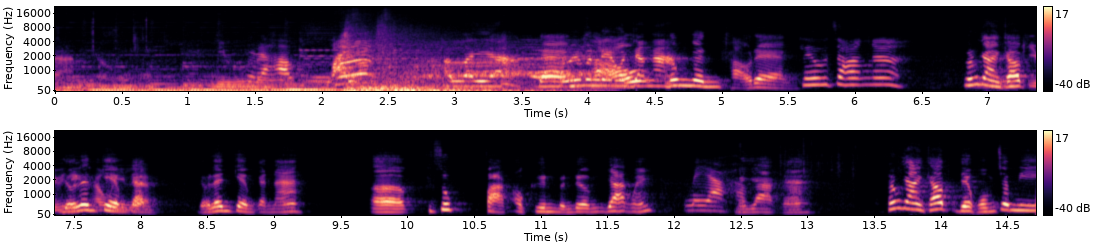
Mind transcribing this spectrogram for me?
การเอานิ้วเสร็จแล้วครับอะไรอะแดงทำไมมันขาเร็ววจังอะน้ำเงินขาวแดง เร็วจังอะน้ำงานครับเมื่อกี้เดี๋ยวเล่นเกมกันวิธีเข้าวิธีเดี๋ยวเล่นเกมกันนะเอ่อพี่ซุปฝากเอาคืนเหมือนเดิมยากไหมไม่ยากครับ ไม่ยากนะท่านผู้การครับ เดี๋ยวผมจะมี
